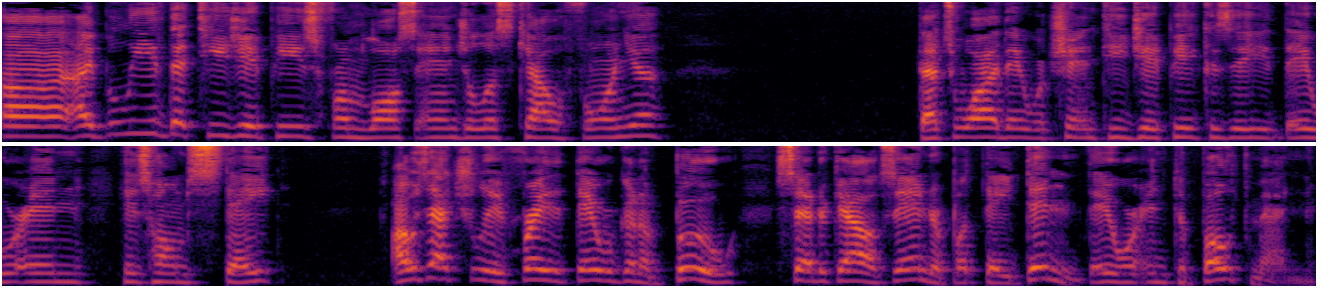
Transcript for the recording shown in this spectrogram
uh, I believe that TJP is from Los Angeles, California. That's why they were chanting TJP because they, they were in his home state. I was actually afraid that they were going to boo Cedric Alexander, but they didn't. They were into both men.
